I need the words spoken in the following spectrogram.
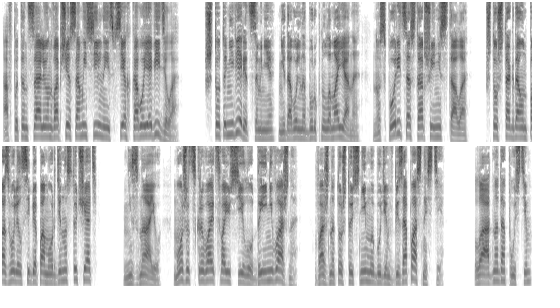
А в потенциале он вообще самый сильный из всех, кого я видела. Что-то не верится мне, недовольно буркнула Маяна, но спорить со старшей не стала. Что ж тогда он позволил себе по морде настучать? Не знаю, может скрывает свою силу, да и не важно. Важно то, что с ним мы будем в безопасности. Ладно, допустим.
